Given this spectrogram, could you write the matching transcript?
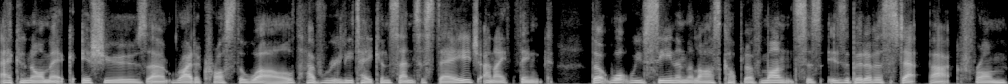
economic issues uh, right across the world have really taken center stage. And I think that what we've seen in the last couple of months is, is a bit of a step back from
